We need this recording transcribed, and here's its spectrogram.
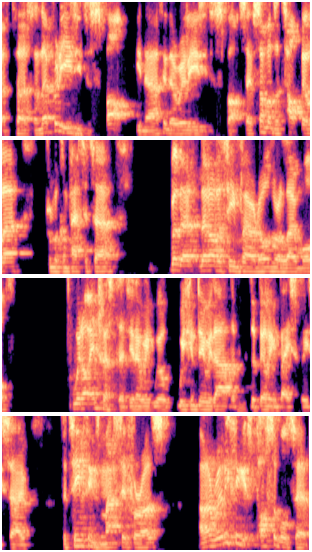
of person. They're pretty easy to spot. You know, I think they're really easy to spot. So if someone's a top biller from a competitor, but they're, they're not a team player at all, they're a lone wolf, we're not interested. You know, we will we can do without the, the billing basically. So the team thing's massive for us. And I really think it's possible to,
